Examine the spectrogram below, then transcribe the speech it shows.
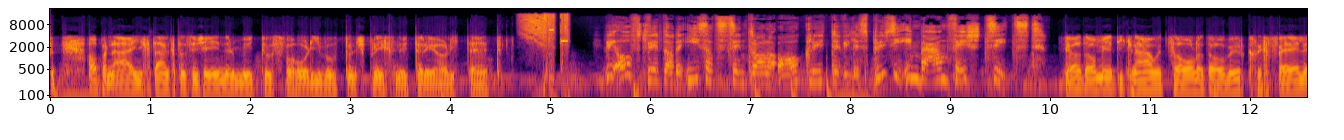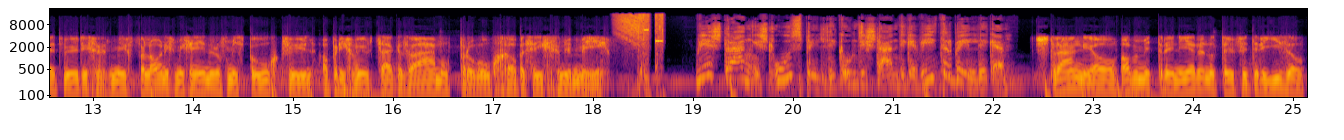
Aber nein, ich denke, das ist eher ein Mythos von Hollywood und spricht nicht der Realität. Wie oft wird an der Einsatzzentrale angerufen, weil ein Büsi im Baum festsitzt? Ja, da mir die genauen Zahlen da wirklich fehlen, würde ich, mich, verlasse ich mich eher auf mein Bauchgefühl. Aber ich würde sagen, so einmal pro Woche, aber sicher nicht mehr. Wie streng ist die Ausbildung und die ständigen Weiterbildungen? Streng, ja. Aber wir trainieren natürlich wieder Einsatz.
